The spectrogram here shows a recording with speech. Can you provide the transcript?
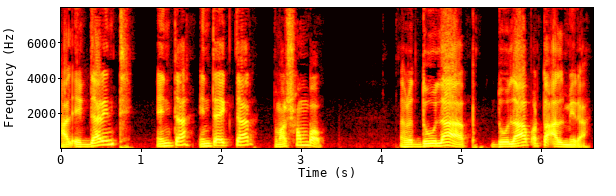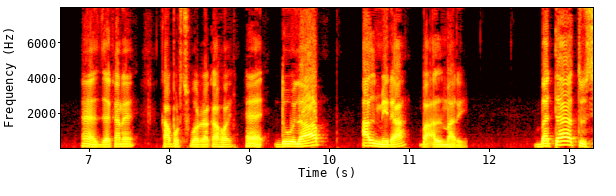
হাল ইকদার ইন্ত ইনতা ইনতা ইকদার, তোমার সম্ভব। তারপরে দুলাপ দুলাপ অর্থ আলমিরা হ্যাঁ যেখানে কাপড় চোপড় রাখা হয় হ্যাঁ দুলাপ আলমিরা বা আলমারি। বাতাতুস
